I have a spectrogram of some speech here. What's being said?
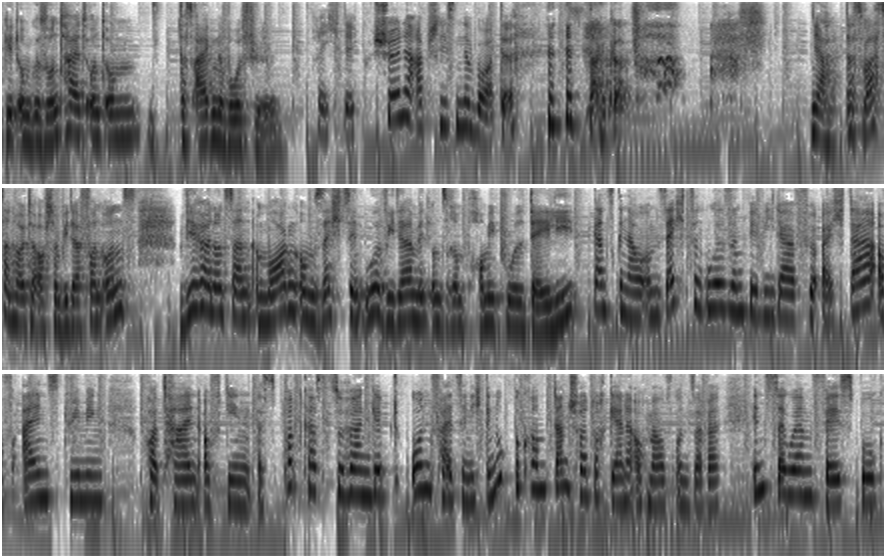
geht um Gesundheit und um das eigene Wohlfühlen. Richtig. Schöne abschließende Worte. Danke. Ja, das war's dann heute auch schon wieder von uns. Wir hören uns dann morgen um 16 Uhr wieder mit unserem Promipool Daily. Ganz genau, um 16 Uhr sind wir wieder für euch da auf allen Streaming-Portalen, auf denen es Podcasts zu hören gibt. Und falls ihr nicht genug bekommt, dann schaut doch gerne auch mal auf unserer Instagram, Facebook,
